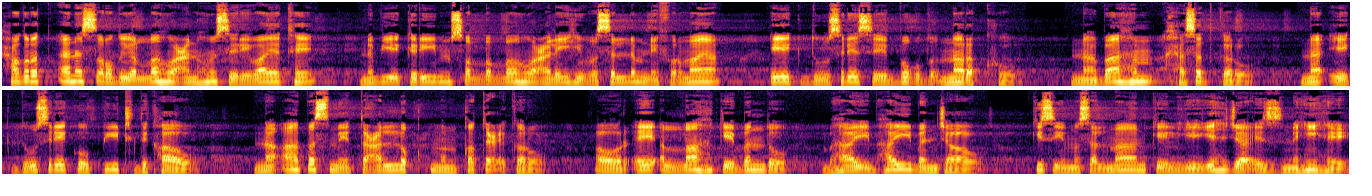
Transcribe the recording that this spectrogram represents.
حضرت انس رضی اللہ عنہ سے روایت ہے، نبی کریم صلی اللہ علیہ وسلم نے فرمایا، ایک دوسرے سے بغض نہ رکھو، نہ باہم حسد کرو، نہ ایک دوسرے کو پیٹھ دکھاؤ، نہ آپس میں تعلق منقطع کرو، اور اے اللہ کے بندو، بھائی بھائی بن جاؤ، کسی مسلمان کے لیے یہ جائز نہیں ہے۔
